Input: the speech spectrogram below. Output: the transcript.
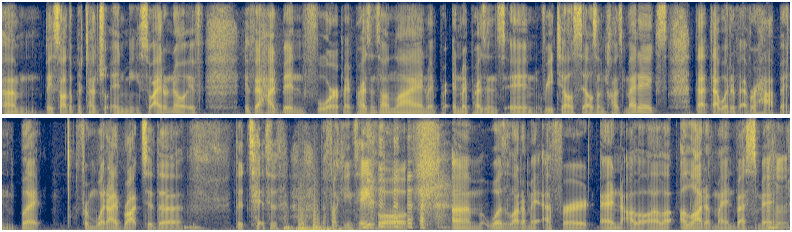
um, they saw the potential in me. So I don't know if, if it had been for my presence online, my pre- and my presence in retail sales and cosmetics, that that would have ever happened. But from what I brought to the the, t- the fucking table um, was a lot of my effort and a, a, a lot of my investment.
